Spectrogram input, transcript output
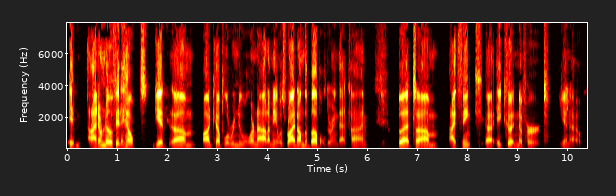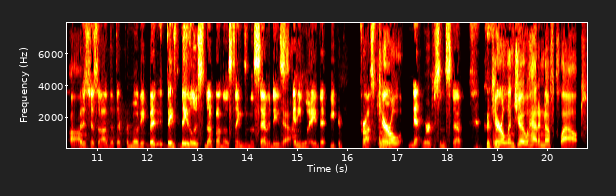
it I don't know if it helped get um, Odd Couple a renewal or not. I mean, it was right on the bubble during that time, yeah. but um, I think uh, it couldn't have hurt. You know, um, but it's just odd that they're promoting. But they they loosened up on those things in the '70s yeah. anyway. That you could cross Carol networks and stuff. Carol and Joe had enough clout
